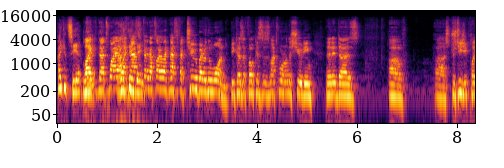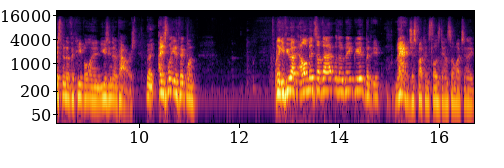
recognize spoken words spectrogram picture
I can see it. Like that's why I, like Mass they- Effect. That's why I like Mass Effect Two better than One because it focuses much more on the shooting than it does of uh, strategic placement of the people and using their powers. Right. I just want you to pick one. Like if you have elements of that with a big grid, but it man, it just fucking slows down so much. And I,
